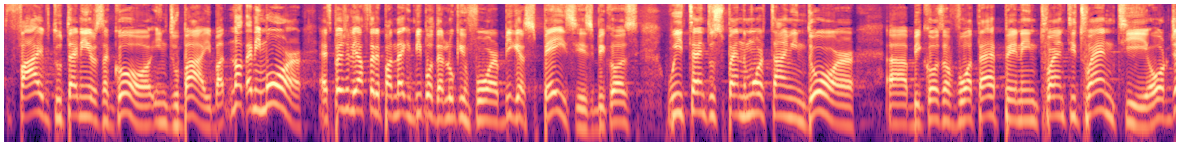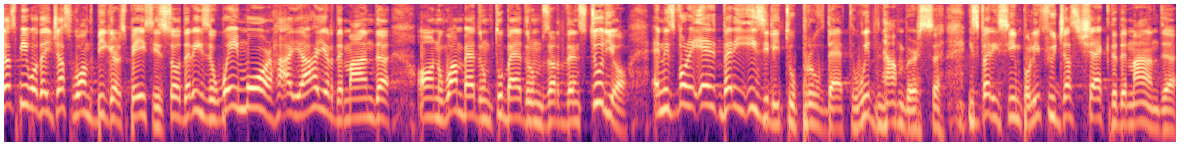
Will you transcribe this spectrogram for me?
five to ten years ago in Dubai, but not anymore. Especially after the pandemic, people are looking for bigger spaces because we tend to spend more time indoor uh, because of what happened in 2020, or just people they just want bigger spaces. So there is a way more high, higher demand on one bedroom, two bedrooms rather than studio, and it's very very easily to prove that with numbers. It's very simple. If you just check the demand uh,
